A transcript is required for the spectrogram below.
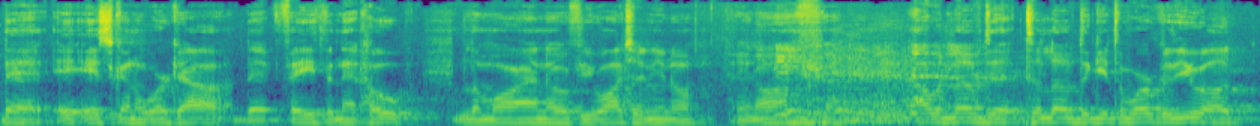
that it, it's going to work out. That faith and that hope. Lamar, I know if you're watching, you know, you know, I would love to, to love to get to work with you. I'll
